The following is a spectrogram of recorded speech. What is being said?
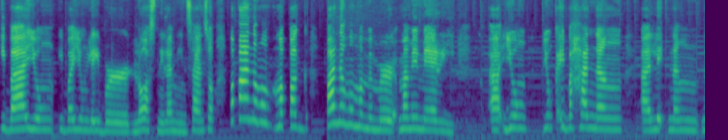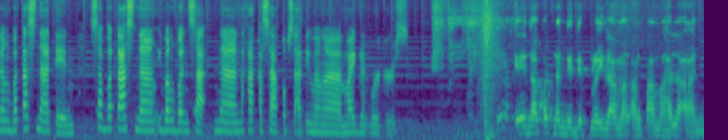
iba yung iba yung labor laws nila minsan. So, paano mo mapag paano mo mamemer, mamimeri ah, yung yung kaibahan ng ah, li- ng ng batas natin sa batas ng ibang bansa na nakakasakop sa ating mga migrant workers? Eh dapat nagde-deploy lamang ang pamahalaan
